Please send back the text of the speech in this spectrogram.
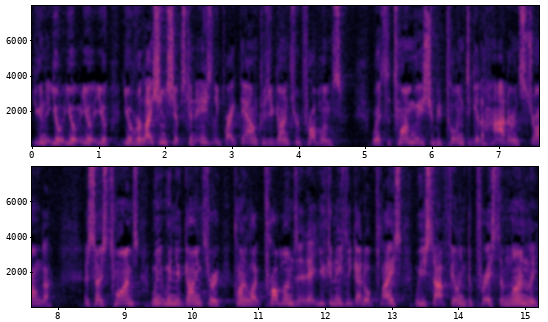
You can, your, your, your, your, your relationships can easily break down because you're going through problems where it's the time where you should be pulling together harder and stronger. It's those times when, when you're going through kind of like problems that you can easily go to a place where you start feeling depressed and lonely,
